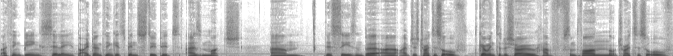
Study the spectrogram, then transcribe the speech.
I think, being silly, but I don't think it's been stupid as much um, this season. But uh, I've just tried to sort of go into the show, have some fun, not try to sort of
